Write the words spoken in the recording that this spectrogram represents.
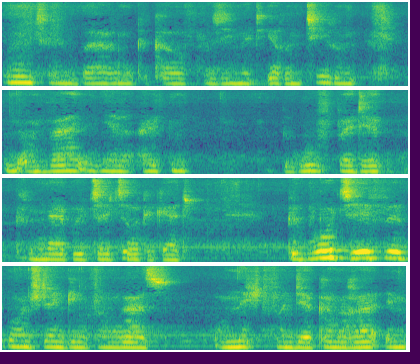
Untenbaren gekauft, wo sie mit ihren Tieren und waren in ihren alten Beruf bei der Kriminalpolizei zurückgekehrt. Geburtshilfe Bornstein ging vom Gas, um nicht von der Kamera im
